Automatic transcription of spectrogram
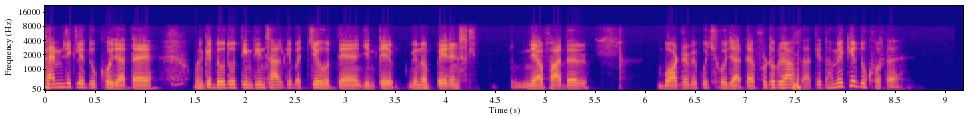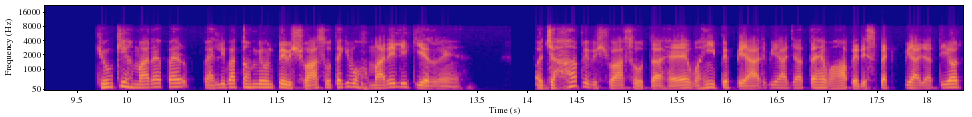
फैमिली के लिए दुख हो जाता है। उनके दो दो, तीन तीन साल के बच्चे होते हैं जिनके यू नो पेरेंट्स या फादर बॉर्डर पे कुछ हो जाता है फोटोग्राफ्स आती है तो हमें क्यों दुख होता है? क्योंकि हमारा पर पहली बात तो हमें उन पर विश्वास होता है कि वो हमारे लिए कर रहे हैं। और जहाँ पे विश्वास होता है, वहीं पे प्यार भी आ जाता है, वहाँ पे रिस्पेक्ट भी आ जाती है और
